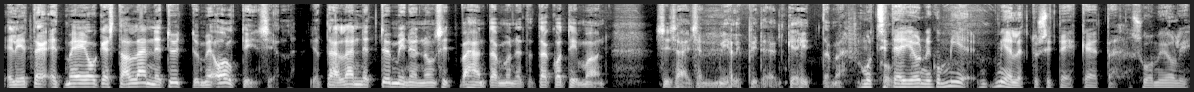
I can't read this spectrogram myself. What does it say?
Eli että, että me ei oikeastaan lännetytty, me oltiin siellä. Ja tämä lännettyminen on sitten vähän tämmöinen tätä kotimaan sisäisen mielipideen kehittämä. Mutta sitten ei ole niinku mie- mielletty sitten ehkä, että Suomi oli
